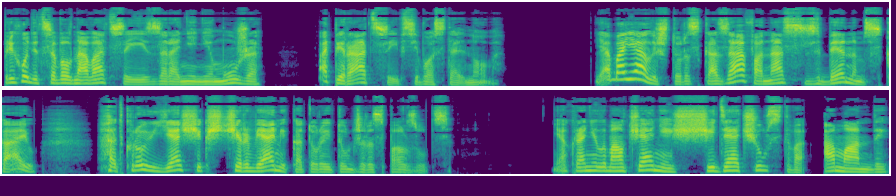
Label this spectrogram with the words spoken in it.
приходится волноваться из-за ранения мужа, операции и всего остального. Я боялась, что, рассказав о нас с Беном Скаю, открою ящик с червями, которые тут же расползутся. Я хранила молчание, щадя чувства Аманды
